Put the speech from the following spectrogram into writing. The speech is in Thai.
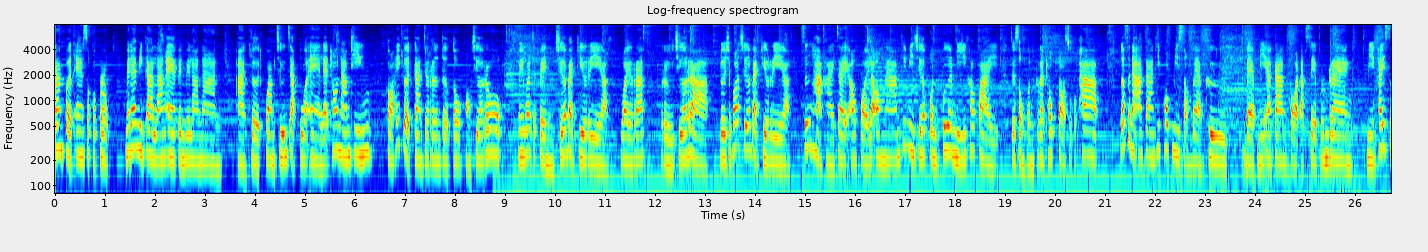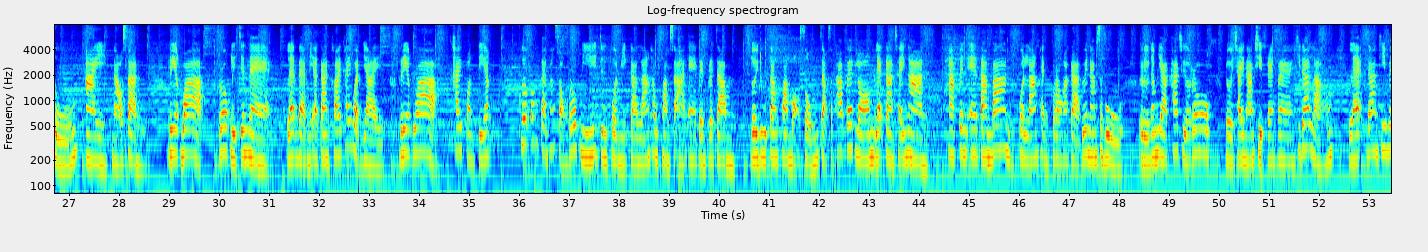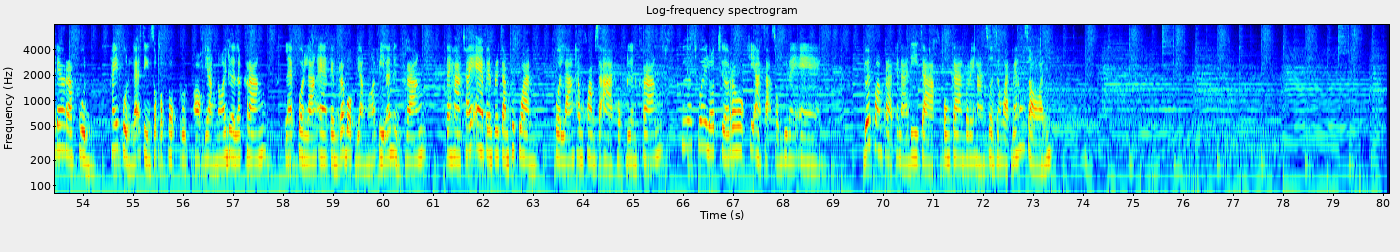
การเปิดแอร์สกปรก ไม่ได้มีการล้างแอร์เป็นเวลานาน อาจเกิดความชื้นจากตัวแอร์และท่อน้ำทิ้ง ก่อให้เกิดการเจริญเติบโตของเชื้อโรค ไม่ว่าจะเป็นเชื้อแบคทีเรีย ไวรัส หรือเชื้อรา โดยเฉพาะเชื้อแบคทีเรีย ซึ่งหากหายใจเอาฝอยละอองน้ำที่มีเชื้อปนเปื้อนนี้เข้าไป จะส่งผลกระทบต่อสุขภาพ ลักษณะอาการที่พบมี 2 แบบคือ แบบมีอาการปอดอักเสบรุนแรง มีไข้สูง ไอ หนาวสั่น เรียกว่า โรคลิเจนแนและแบบมีอาการคล้ายไข้หวัดใหญ่ เรียกว่า ไข้ปอนเตียก เพื่อป้องกันทั้งสองโรคนี้จึงควรมีการล้างทำความสะอาดแอร์เป็นประจำ โดยดูตามความเหมาะสมจากสภาพแวดล้อมและการใช้งาน หากเป็นแอร์ตามบ้านควรล้างแผ่นกรองอากาศด้วยน้ำสบู่ หรือน้ำยาฆ่าเชื้อโรค โดยใช้น้ำฉีดแรงๆที่ด้านหลัง และด้านที่ไม่ได้รับฝุ่นให้ฝุ่นและสิ่งสกปรกหลุดออกอย่างน้อยเดือนละครั้ง และควรล้างแอร์เต็มระบบอย่างน้อยปีละหนึ่งครั้ง แต่หากใช้แอร์เป็นประจำทุกวัน ควรล้างทำความสะอาด 6 เดือนครั้ง เพื่อช่วยลดเชื้อโรคที่อาจสะสมอยู่ในแอร์ ด้วยความปรารถนาดีจากองค์การบริหารส่วนจังหวัดแม่ฮ่องสอน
